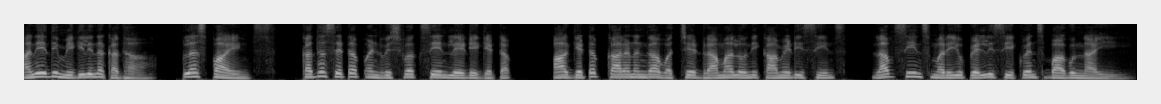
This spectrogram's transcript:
అనేది మిగిలిన కథ. Plus points. కథ setup and Vishwak Sen lady getup. ఆ గెటప్ కారణంగా వచ్చే డ్రామాలోని కామెడీ సీన్స్ లవ్ సీన్స్ మరియు పెళ్ళి సీక్వెన్స్ బాగున్నాయి.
